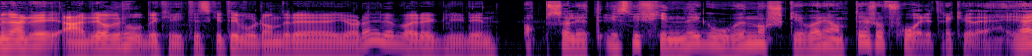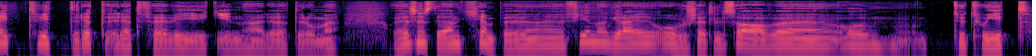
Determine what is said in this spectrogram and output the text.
Men er dere, er dere overhodet kritiske til hvordan dere gjør det, eller bare glir det inn? Absolutt. Hvis vi finner gode norske varianter, så foretrekker vi det. Jeg tvitret rett før vi gikk inn her i dette rommet. Og jeg syns det er en kjempefin og grei oversettelse av å to tweet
